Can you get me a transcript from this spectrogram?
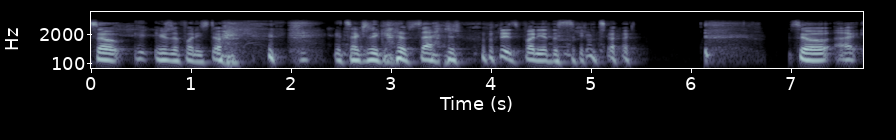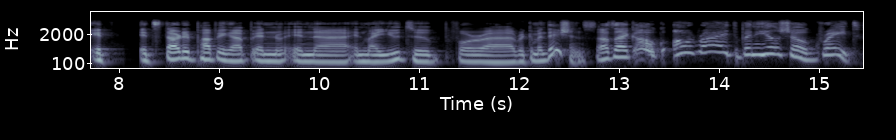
So here's a funny story. it's actually kind of sad, but it's funny at the same time. So uh, it it started popping up in in uh, in my YouTube for uh, recommendations. I was like, oh, all right, the Benny Hill show, great.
